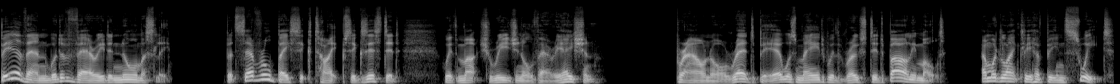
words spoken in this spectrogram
Beer then would have varied enormously, but several basic types existed, with much regional variation. Brown or red beer was made with roasted barley malt and would likely have been sweet,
